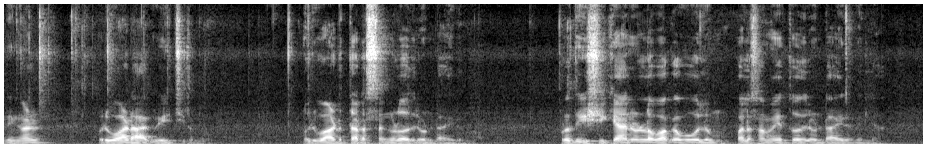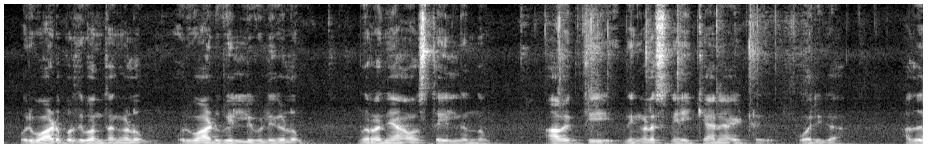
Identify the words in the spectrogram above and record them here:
നിങ്ങൾ ഒരുപാട് ആഗ്രഹിച്ചിരുന്നു. ഒരുപാട് തടസ്സങ്ങളും അതിലുണ്ടായിരുന്നു. പ്രതീക്ഷിക്കാനുള്ള വക പോലും പല സമയത്തും അതിലുണ്ടായിരുന്നില്ല. ഒരുപാട് പ്രതിബന്ധങ്ങളും ഒരുപാട് വെല്ലുവിളികളും നിറഞ്ഞ അവസ്ഥയിൽ നിന്നും ആ വ്യക്തി നിങ്ങളെ സ്നേഹിക്കാനായിട്ട് വരിക. അത്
